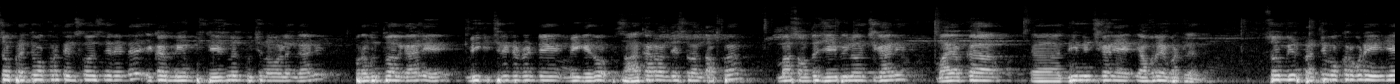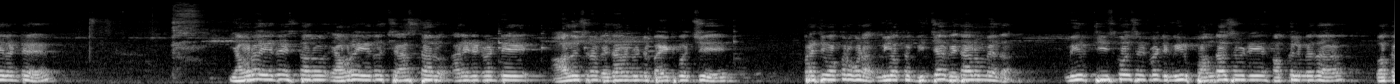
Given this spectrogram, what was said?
సో ప్రతి ఒక్కరు తెలుసుకోవాల్సింది ఏంటంటే ఇక్కడ మేము స్టేజ్ మీద కూర్చున్న వాళ్ళం కానీ ప్రభుత్వాలు కానీ మీకు ఇచ్చినటువంటి మీకు ఏదో సహకారం అందిస్తున్నాం తప్ప మా సొంత జేబీలోంచి కానీ మా యొక్క దీని నుంచి కానీ ఎవరూ ఇవ్వట్లేదు. సో మీరు ప్రతి ఒక్కరు కూడా ఏం చేయాలంటే ఎవరో ఏదో ఇస్తారో ఎవరో ఏదో చేస్తారు అనేటటువంటి ఆలోచన విధానం నుండి బయటకు వచ్చి ప్రతి ఒక్కరు కూడా మీ యొక్క విద్యా విధానం మీద మీరు తీసుకోవాల్సినటువంటి మీరు పొందాల్సినటువంటి హక్కుల మీద ఒక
